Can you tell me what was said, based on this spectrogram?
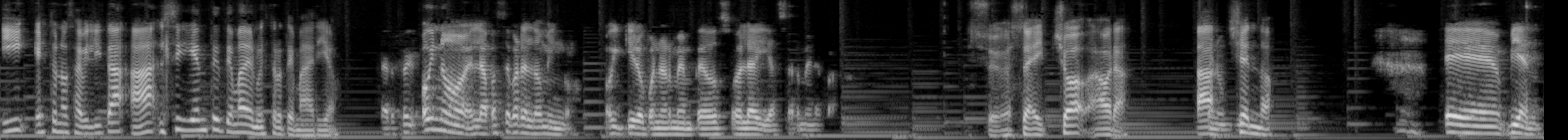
y esto nos habilita al siguiente tema de nuestro temario. perfecto. Hoy no, la pasé para el domingo. Hoy quiero ponerme en pedo sola y hacerme la paz. Sí, sí, yo ahora. Ah, Bueno. yendo. Eh, bien.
